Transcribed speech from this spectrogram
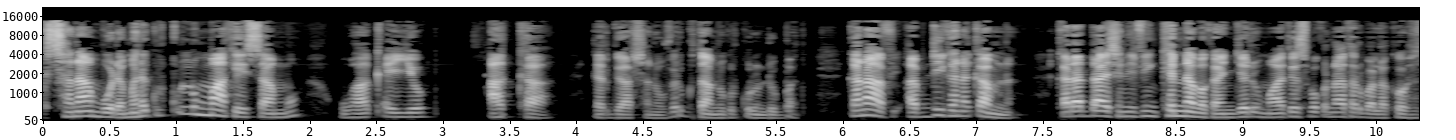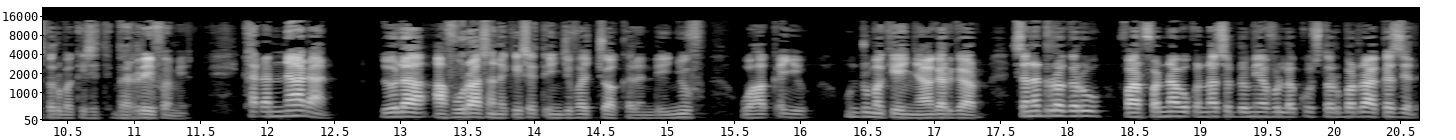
Sanaan booda mana qulqullummaa keessaa immoo waaqayyo akka gargaarsa nuuf ergu kitaabni qulqulluun dubbata. Kanaaf abdii kana qabna. Kadhadhaa isiniif hin kennama kan jedhu Maatiyus boqonnaa torba lakkoofsa torba keessatti barreeffameera. Kadhannaadhaan lola hafuuraa sana keessatti injifachuu akka dandeenyuuf waaqayyo hunduma keenyaa gargaaru. Sana dura garuu faarfannaa boqonnaa soddomii afur lakkoofsa torbarraa akkas jedha.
